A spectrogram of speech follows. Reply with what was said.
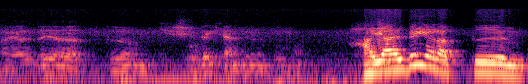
Hayalde yarattığım kişide kendini bulmak. Hayalde yarattığın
